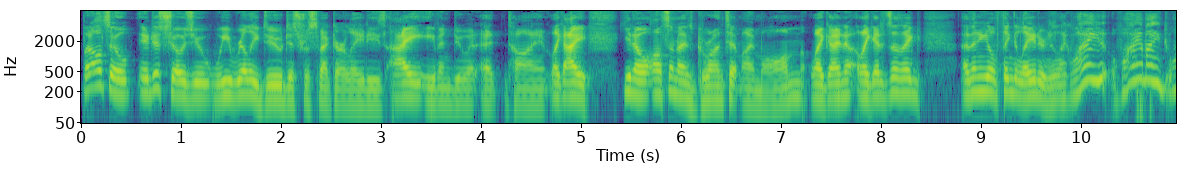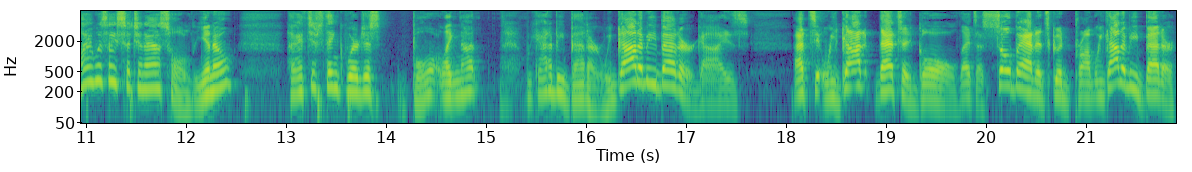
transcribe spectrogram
But also, it just shows you we really do disrespect our ladies. I even do it at time. Like I, you know, I'll sometimes grunt at my mom. Like I know, like it's just like, and then you'll think later, you're like, why, why am I, why was I such an asshole? You know, like I just think we're just born, like not. We got to be better. We got to be better, guys. That's it. We got that's a goal. That's a so bad it's good prom. We got to be better.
